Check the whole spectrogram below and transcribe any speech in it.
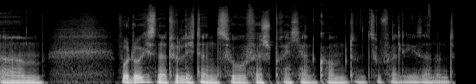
Ähm, wodurch es natürlich dann zu Versprechern kommt und zu Verlesern. Und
